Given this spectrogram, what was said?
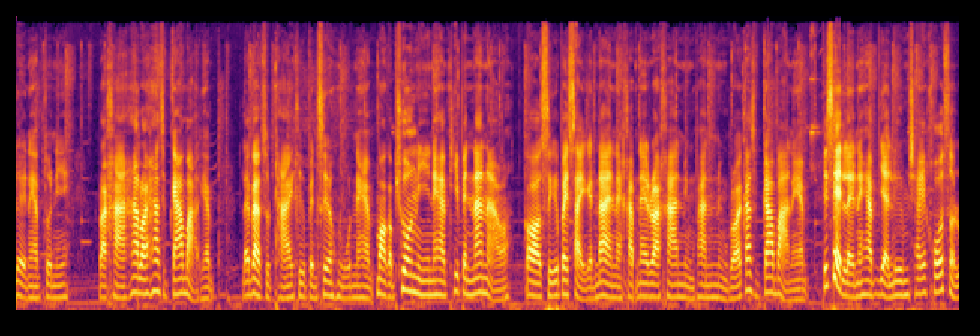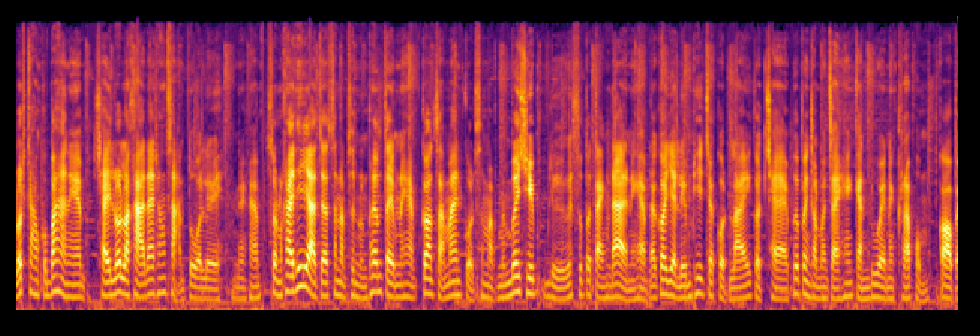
เลยนะครับตัวนี้ราคา 559 บาทครับ และแบบสุดท้ายคือเป็นเสื้อฮูดนะครับเหมาะกับช่วงนี้นะครับที่เป็นหน้าหนาวก็ซื้อไปใส่กันได้นะครับในราคา 1,199 บาทนะครับพิเศษเลยนะครับ อย่าลืมใช้โค้ดส่วนลดกาวกบ้านนะครับใช้ลดราคาได้ทั้ง 3 ตัวเลยนะครับส่วนใครที่อยากจะสนับสนุนเพิ่มเติมนะครับ ก็สามารถกดสมัคร Membership หรือ Super t a n k ได้นะครับ แล้วก็อย่าลืมที่จะกดไลค์กดแชร์เพื่อเป็นกำลังใจให้กันด้วยนะครับผมก็ไป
